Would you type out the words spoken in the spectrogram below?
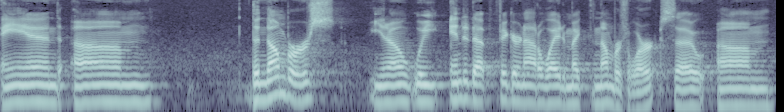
And um, the numbers, you know, we ended up figuring out a way to make the numbers work. So um,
